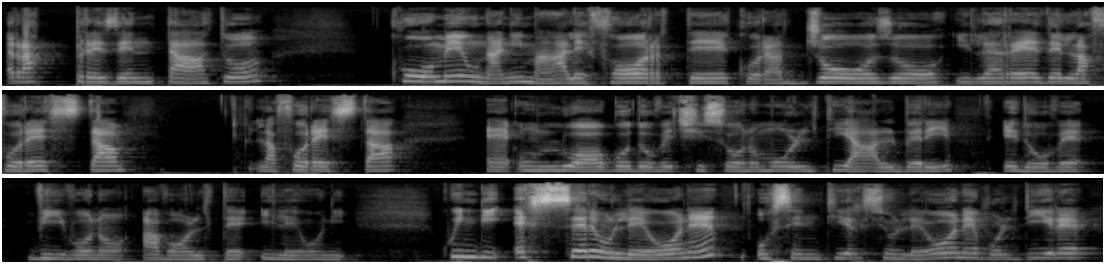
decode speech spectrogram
rappresentato come un animale forte, coraggioso, il re della foresta. La foresta è un luogo dove ci sono molti alberi e dove vivono a volte i leoni. Quindi essere un leone o sentirsi un leone vuol dire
